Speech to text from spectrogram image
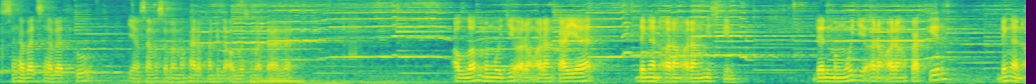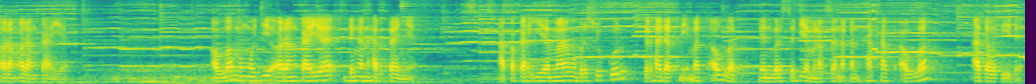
Sahabat-sahabatku yang sama-sama mengharapkan ridha Allah SWT. Allah menguji orang-orang kaya dengan orang-orang miskin dan menguji orang-orang fakir dengan orang-orang kaya. Allah menguji orang kaya dengan hartanya. Apakah ia mau bersyukur terhadap nikmat Allah dan bersedia melaksanakan hak-hak Allah atau tidak?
